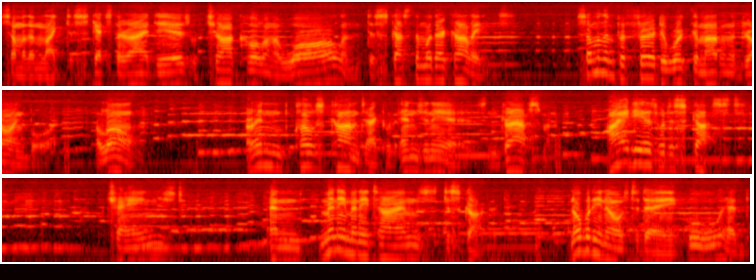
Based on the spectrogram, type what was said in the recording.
Some of them liked to sketch their ideas with charcoal on a wall and discuss them with their colleagues. Some of them preferred to work them out on the drawing board, alone, or in close contact with engineers and draftsmen. Ideas were discussed, changed, and many, many times discarded. Nobody knows today who had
